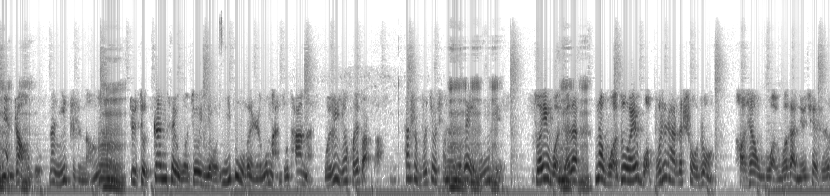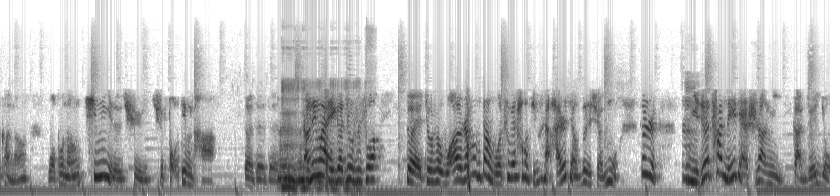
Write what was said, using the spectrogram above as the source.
面照顾，那你只能就就干脆我就有一部分人我满足他们，我就已经回本了。他是不是就想做这个东西？所以我觉得，那我作为我不是他的受众，好像我我感觉确实可能我不能轻易的去去否定他。对对对。然后另外一个就是说，对，就是我，然后但我特别好奇，还是想问玄木，就是你觉得他哪点是让你感觉有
